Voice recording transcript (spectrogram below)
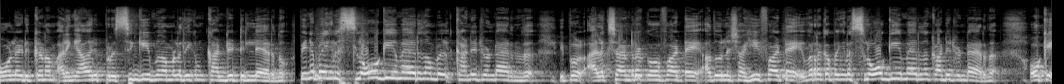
ബോൾ എടുക്കണം അല്ലെങ്കിൽ ആ ഒരു പ്രസ്സിംഗ് ഗെയിം നമ്മളധികം കണ്ടിട്ടില്ലായിരുന്നു. പിന്നെ ഭയങ്കര സ്ലോ ഗെയിമായിരുന്നു നമ്മൾ കണ്ടിട്ടുണ്ടായിരുന്നത്. ഇപ്പോൾ അലക്സാണ്ടർ കോഫാട്ടെ അതുപോലെ ഷഹീഫാട്ടെ ഇവരൊക്കെ ഭയങ്കര സ്ലോ ഗെയിമായിരുന്നു കണ്ടിട്ടുണ്ടായിരുന്നത്. ഓക്കെ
